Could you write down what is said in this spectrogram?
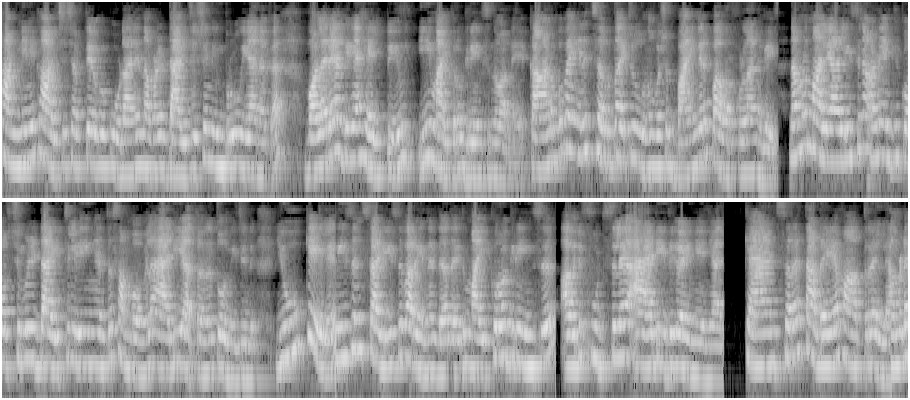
കണ്ണിന് കാഴ്ചശക്തിയൊക്കെ കൂടാനും നമ്മുടെ ഡൈജഷൻ ഇമ്പ്രൂവ് ചെയ്യാനൊക്കെ വളരെയധികം ഹെൽപ്പ് ചെയ്യും ഈ മൈക്രോ ഗ്രെയിൻസ് എന്ന് പറഞ്ഞത് കാണുമ്പോൾ ഭയങ്കര ചെറുതായിട്ട് തോന്നും പക്ഷെ ഭയങ്കര പവർഫുൾ ആണ് ഗൈസ് നമ്മൾ മലയാളീസിനാണ് എനിക്ക് കുറച്ചും കൂടി ഡയറ്റിൽ ഇങ്ങനത്തെ സംഭവങ്ങൾ ആഡ് ചെയ്യാത്തതെന്ന് തോന്നിയിട്ടുണ്ട്. യു കെയിൽ റീസെന്റ് സ്റ്റഡീസ് പറയുന്നുണ്ട് അതായത് മൈക്രോ ഗ്രെയിൻസ് അവർ ഫുഡ്സിൽ ആഡ് ചെയ്ത് കഴിഞ്ഞു കഴിഞ്ഞാൽ ക്യാൻസറെ തടയുക മാത്രമല്ല നമ്മുടെ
